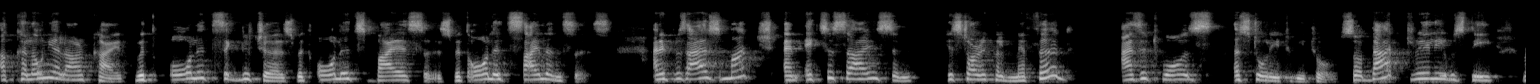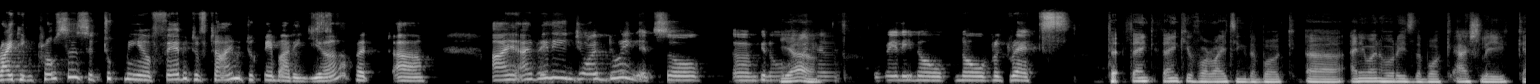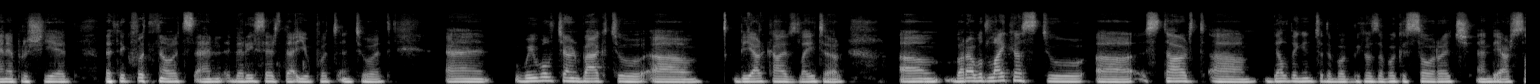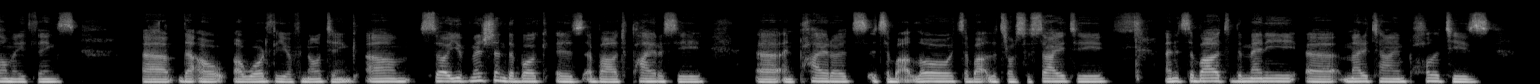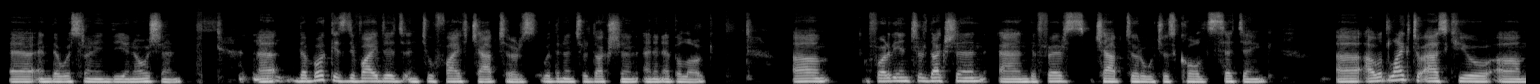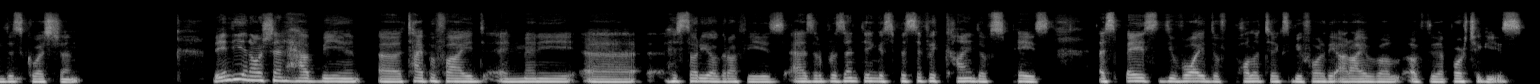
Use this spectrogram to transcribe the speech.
a colonial archive with all its signatures, with all its biases, with all its silences. And it was as much an exercise in historical method as it was a story to be told. So that really was the writing process. It took me a fair bit of time. It took me about a year, but uh, I, I, really enjoyed doing it. So, uh, you know, yeah. I have really no no regrets Th- thank thank you for writing the book. Uh, anyone who reads the book actually can appreciate the thick footnotes and the research that you put into it. And we will turn back to um, the archives later. Um, but I would like us to uh, start um, delving into the book because the book is so rich and there are so many things uh, that are, are, worthy of noting. Um, so you've mentioned the book is about piracy uh, and pirates. It's about law. It's about littoral society, and it's about the many uh, maritime polities uh, in the Western Indian Ocean. Uh, the book is divided into five chapters with an introduction and an epilogue. Um, for the introduction and the first chapter, which is called Setting, uh, I would like to ask you um, this question. The Indian Ocean have been uh, typified in many uh, historiographies as representing a specific kind of space, a space devoid of politics before the arrival of the Portuguese.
